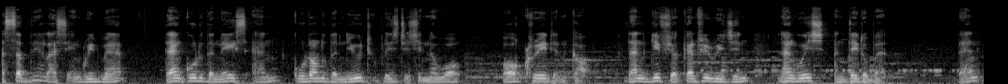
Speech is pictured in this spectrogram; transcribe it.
accept the license agreement. Then go to the next and go down to the new to PlayStation network or create an account. Then give your country region, language and date of birth. Then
